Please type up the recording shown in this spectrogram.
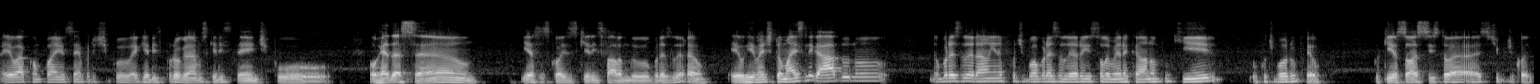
Eu acompanho sempre, tipo, aqueles programas que eles têm, tipo, o Redação e essas coisas que eles falam do Brasileirão. Eu realmente estou mais ligado no, no Brasileirão e no futebol brasileiro e sul-americano do que o futebol europeu. Porque eu só assisto a esse tipo de coisa.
